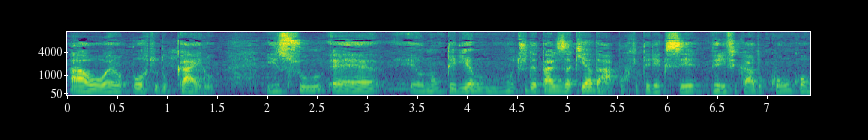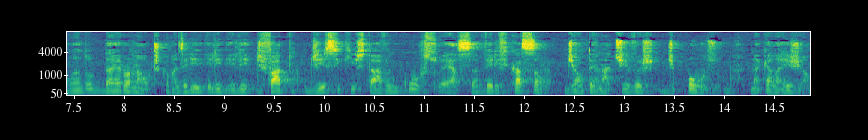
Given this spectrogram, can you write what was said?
ao aeroporto do Cairo. Isso é, eu não teria muitos detalhes aqui a dar, porque teria que ser verificado com o comando da aeronáutica. Mas ele, ele, ele de fato disse que estava em curso essa verificação de alternativas de pouso naquela região.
